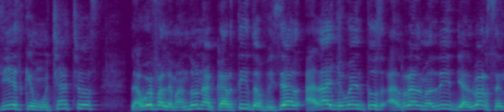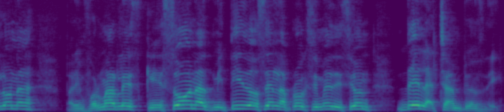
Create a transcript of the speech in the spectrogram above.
Si es que muchachos, la UEFA le mandó una cartita oficial a la Juventus, al Real Madrid y al Barcelona para informarles que son admitidos en la próxima edición de la Champions League.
